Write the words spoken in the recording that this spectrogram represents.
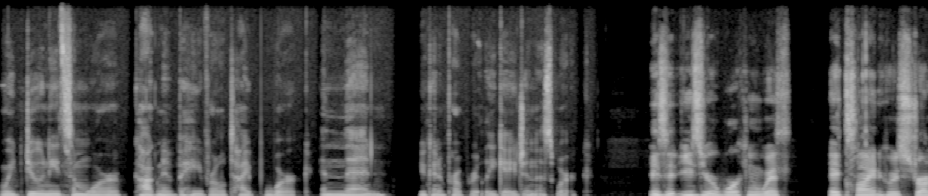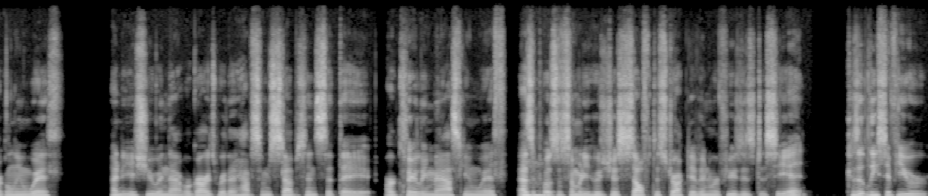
We do need some more cognitive behavioral type work, and then you can appropriately gauge in this work. Is it easier working with a client who is struggling with an issue in that regards where they have some substance that they are clearly masking with as mm-hmm. opposed to somebody who's just self-destructive and refuses to see it because at least if you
